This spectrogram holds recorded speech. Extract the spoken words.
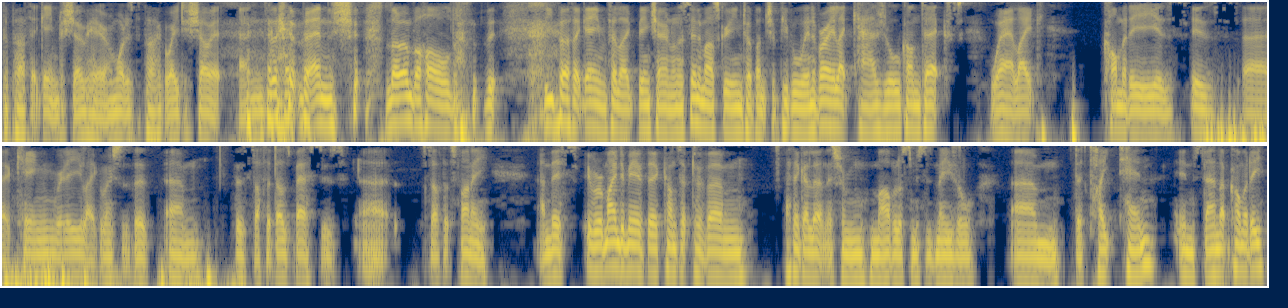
the perfect game to show here and what is the perfect way to show it. And then lo and behold, the, the perfect game for like being shown on a cinema screen to a bunch of people in a very like casual context where like comedy is is uh, king really like most of the um, the stuff that does best is uh, stuff that's funny. And this it reminded me of the concept of um, I think I learned this from Marvelous Mrs. Maisel, um, the tight ten in stand-up comedy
